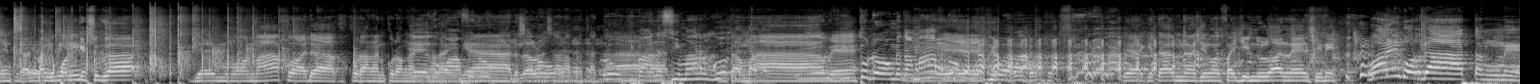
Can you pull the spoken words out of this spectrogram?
yang Datang ke podcast juga. Jadi mohon maaf kalau ada kekurangan-kekurangan Eh, yang lainnya, lu ada salah-salah perkataan. Lu gimana sih Mar gue? Minta maaf ya. Gitu dong, minta maaf dong. ya kita menajil mau Fajin duluan lah di sini. Wah ini baru dateng nih.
